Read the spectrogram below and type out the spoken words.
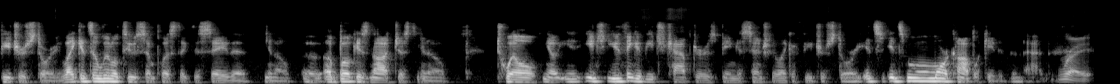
feature story. Like it's a little too simplistic to say that you know a, a book is not just you know twelve. You know each you think of each chapter as being essentially like a feature story. It's it's more complicated than that. right.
